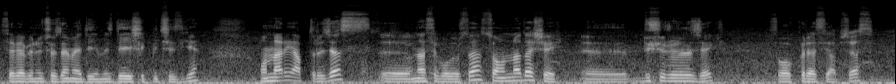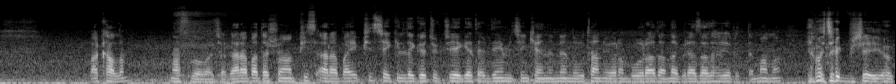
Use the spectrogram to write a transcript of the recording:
Sebebini çözemediğimiz değişik bir çizgi. Onları yaptıracağız e, nasip olursa. Sonra da şey e, düşürülecek. Soğuk pres yapacağız. Bakalım nasıl olacak. Arabada şu an pis arabayı pis şekilde götükçüye getirdiğim için kendimden de utanıyorum. Buğra'dan da biraz ateş ettim ama yapacak bir şey yok.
